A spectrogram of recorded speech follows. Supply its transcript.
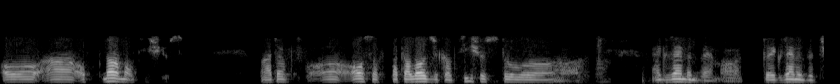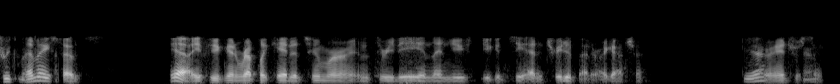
or uh, of normal tissues, but of uh, also of pathological tissues to uh, examine them or to examine the treatment. That makes sense. Yeah, if you can replicate a tumor in 3D and then you you can see how to treat it better. I gotcha. Yeah. Very interesting.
